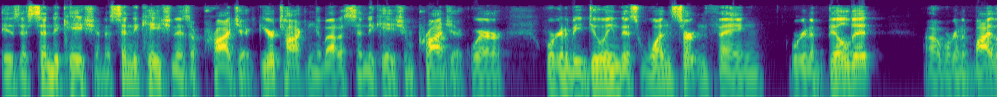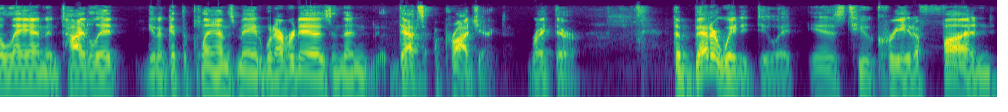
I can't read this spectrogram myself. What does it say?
is a syndication. A syndication is a project. You're talking about a syndication project where we're going to be doing this one certain thing. We're going to build it. Uh, we're going to buy the land and title it. You know, get the plans made, whatever it is, and then that's a project right there. The better way to do it is to create a fund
